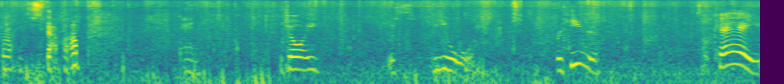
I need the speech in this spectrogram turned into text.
Come on, step up and enjoy this view. We're here. Okay.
